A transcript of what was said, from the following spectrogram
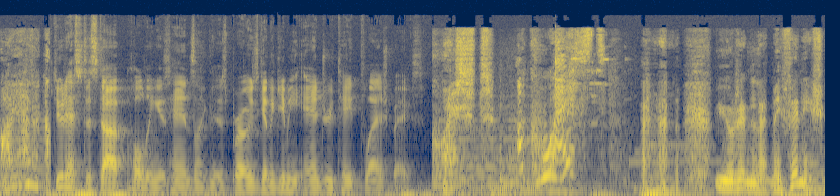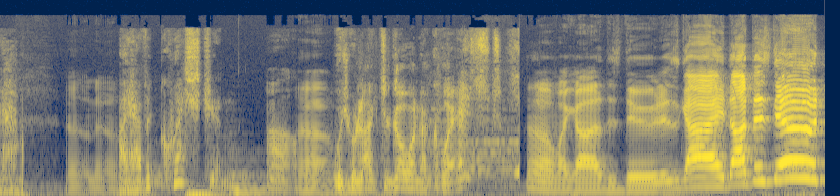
I have a Dude has to stop holding his hands like this, bro. He's gonna give me Andrew Tate flashbacks. quest. A quest? You didn't let me finish. Oh no. I have a question. Oh. Oh. Would you like to go on a quest? Oh my god, this dude, this guy, not this dude!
